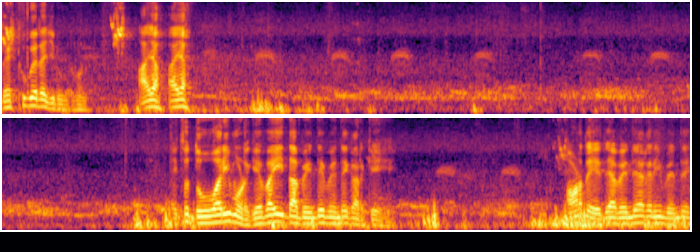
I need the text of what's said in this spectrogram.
ਬੈਠੂਗੇ ਤਾਂ ਜ਼ਰੂਰ ਹੁਣ ਆ ਜਾ ਆ ਜਾ ਇੱਥੋਂ ਦੋ ਵਾਰੀ ਮੁੜ ਗਏ ਬਾਈ ਇਦਾਂ ਬਹਿੰਦੇ ਬਹਿੰਦੇ ਕਰਕੇ ਇਹ ਹੁਣ ਦੇਖਦੇ ਆ ਬਹਿੰਦੇ ਆ ਕਿ ਨਹੀਂ ਬਹਿੰਦੇ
